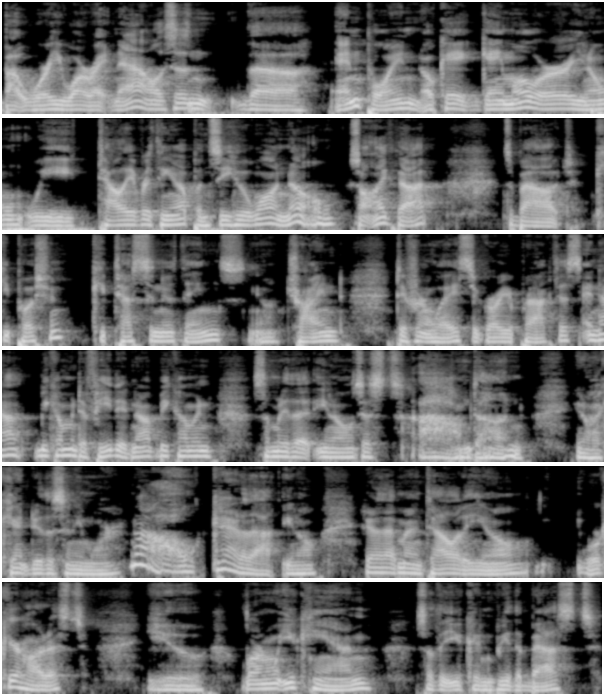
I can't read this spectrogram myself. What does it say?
about where you are right now. This isn't the end point. Okay, game over. You know, we tally everything up and see who won. No, it's not like that. It's about keep pushing, keep testing new things, you know, trying different ways to grow your practice and not becoming defeated, not becoming somebody that, you know, just, oh, I'm done. You know, I can't do this anymore. No, get out of that, you know, get out of that mentality, you know, you work your hardest, you learn what you can so that you can be the best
